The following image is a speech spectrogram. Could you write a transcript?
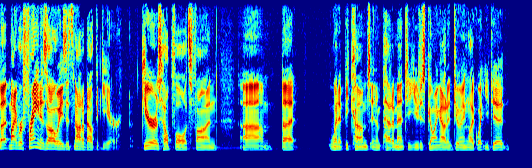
But my refrain is always it's not about the gear. Gear is helpful, it's fun. Um, but when it becomes an impediment to you just going out and doing like what you did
